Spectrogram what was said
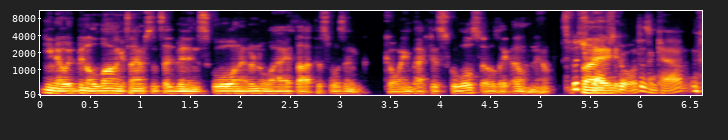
you know, it'd been a long time since I'd been in school, and I don't know why I thought this wasn't going back to school. So I was like, oh no. Switch but, school, it doesn't count.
